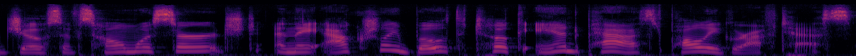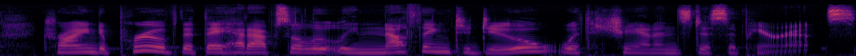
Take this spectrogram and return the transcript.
Joseph's home was searched, and they actually both took and passed polygraph tests, trying to prove that they had absolutely nothing to do with Shannan's disappearance.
